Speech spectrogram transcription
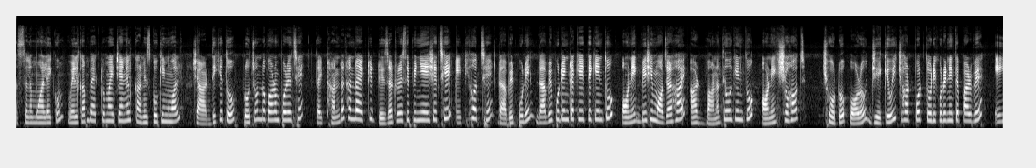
আসসালামু আলাইকুম। Welcome back to my channel Kaniz cooking world চারদিকে তো প্রচণ্ড গরম পড়েছে, তাই ঠান্ডা ঠান্ডা একটি ডেজার্ট রেসিপি নিয়ে এসেছি। এটি হচ্ছে ডাবের পুডিং। ডাবের পুডিংটা খেতে কিন্তু অনেক বেশি মজার হয় আর বানাতেও কিন্তু অনেক সহজ। ছোট, বড়, যে কেউই ঝটপট তৈরি করে নিতে পারবে এই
